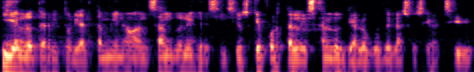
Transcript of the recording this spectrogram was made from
y en lo territorial también avanzando en ejercicios que fortalezcan los diálogos de la sociedad civil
